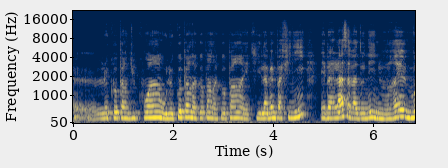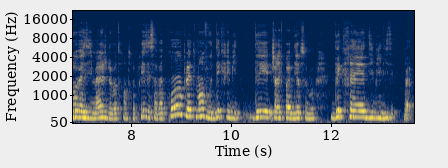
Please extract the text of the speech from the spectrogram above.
euh, le copain du coin ou le copain d'un copain d'un copain et qui l'a même pas fini, et eh bien là, ça va donner une vraie mauvaise image de votre entreprise et ça va complètement vous décrédibiliser, j'arrive pas à dire ce mot, décrédibiliser. Voilà.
